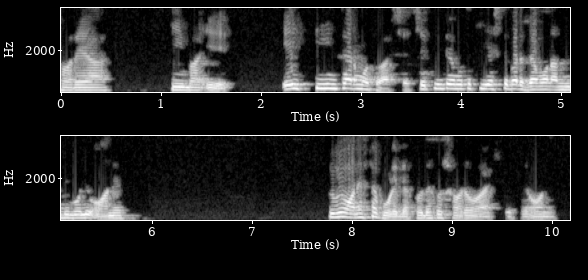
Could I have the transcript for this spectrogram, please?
সরেয়া কিংবা এ এই তিনটার মতো আসে। সে তিনটার মতো কি আসতে পারে? যেমন আমি যদি বলি অনেস্ট তুমি অনেস্টটা পড়ে দেখো দেখো সরেও আসতেছে অনেস্ট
